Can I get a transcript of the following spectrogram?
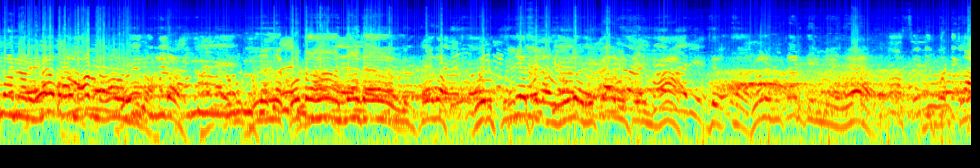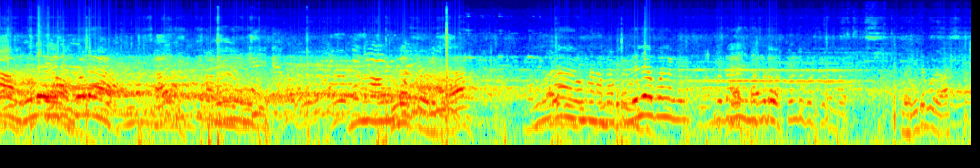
மாட்டாங்க என்ன பண்ண மாறும் நல்லா வரும் இல்ல கோட்டம் ஒரு புள்ளியா சொல்ல எவ்வளவு ரெக்கார்டு தெரியுமா? எவ்வளவு ரெக்கார்டு தெரியுமா இது? செடி போட்டுக்கலாம். போல வெளியே போல துண்டு கொடுத்துருந்தோம் Lo por abajo.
